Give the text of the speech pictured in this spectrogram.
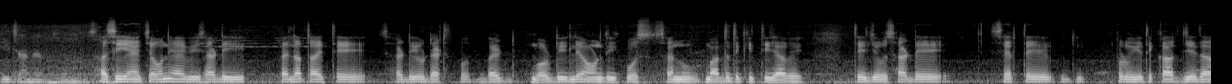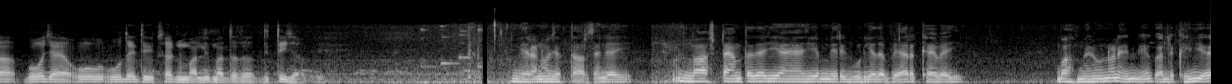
ਕੀ ਚਾਹੁੰਦੇ ਹੋ ਤੁਸੀਂ? ਅਸੀਂ ਐ ਚਾਹੁੰਦੇ ਹਾਂ ਵੀ ਸਾਡੀ ਪਹਿਲਾਂ ਤਾਂ ਇੱਥੇ ਸਾਡੀ ਉਹ ਡੈਥ ਬੈਡ ਬੋਡੀ ਲਿਆਉਣ ਦੀ ਕੋਸ਼ਿਸ਼ ਸਾਨੂੰ ਮਦਦ ਕੀਤੀ ਜਾਵੇ ਤੇ ਜੋ ਸਾਡੇ ਸਿਰ ਤੇ ਪੜੂਏ ਤੇ ਕਰਜ਼ੇ ਦਾ ਬੋਝ ਹੈ, ਉਹ, ਉਹਦੇ ਤੇ ਸਾਨੂੰ ਮਾਲੀ ਮਦਦ ਦਿੱਤੀ ਜਾਵੇ। ਮੇਰਾ ਨਾਮ ਜਗਤਾਰ ਸਿੰਘ ਹੈ ਜੀ। ਲਾਸਟ ਟਾਈਮ ਤਾਂ ਜੀ ਆਇਆ ਜੀ, ਮੇਰੀ ਗੁੜੀਆ ਦਾ ਵਿਆਹ ਰੱਖਿਆ ਹੋਇਆ ਜੀ। ਬਸ ਮੈਨੂੰ ਉਹਨਾਂ ਨੇ ਇੰਨੀ ਗੱਲ ਕਹੀ ਹੈ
